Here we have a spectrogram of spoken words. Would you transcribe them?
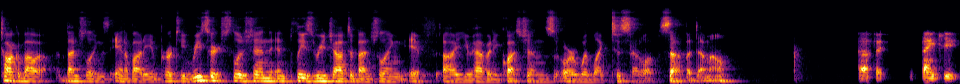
talk about Benchling's antibody and protein research solution. And please reach out to Benchling if uh, you have any questions or would like to set up, set up a demo. Perfect. Thank you.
